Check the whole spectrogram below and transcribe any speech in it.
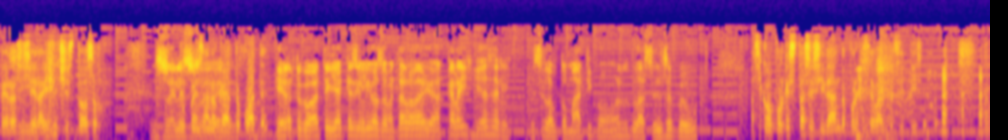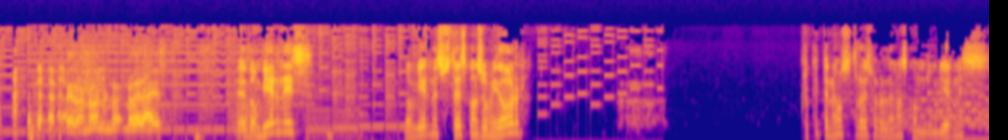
Pero eso sí, Sí. era bien chistoso. ¿Tú pensando que era tu cuate? Que era tu cuate y ya casi le ibas a meter la bala. ah, caray, ya es el, es el automático, ¿no? La, el CPU. Así como, ¿por qué se está suicidando? ¿Por qué se va al precipicio? Pero no, no, no era eso. Eh, don Viernes. Don Viernes, ¿usted es consumidor? Creo que tenemos otra vez problemas con Don Viernes.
